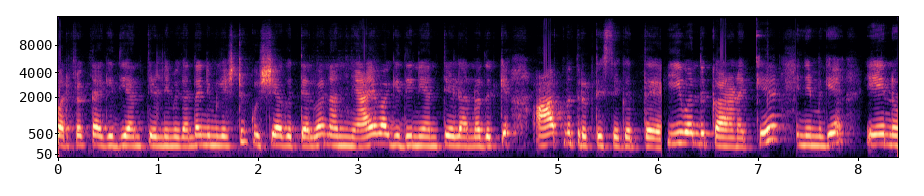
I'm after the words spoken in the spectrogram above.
ಪರ್ಫೆಕ್ಟ್ ಆಗಿದೆಯಾ ಅಂತೇಳಿ ನಿಮಗೆ ಅಂದಾಗ ನಿಮಗೆ ಎಷ್ಟು ಖುಷಿ ಆಗುತ್ತೆ ಅಲ್ವಾ? ನಾನು ನ್ಯಾಯವಾಗಿದ್ದೀನಿ ಅಂತೇಳಿ ಅನ್ನೋದಕ್ಕೆ ಆತ್ಮ ತೃಪ್ತಿ ಸಿಗುತ್ತೆ. ಈ ಒಂದು ಕಾರಣಕ್ಕೆ ನಿಮಗೆ ಏನು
